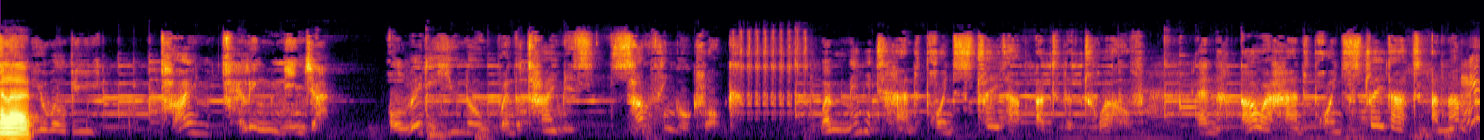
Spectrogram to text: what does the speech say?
Hello. You will be time telling ninja. Already you know when the time is something o'clock. When minute hand points straight up at the 12, and hour hand points straight at a number.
